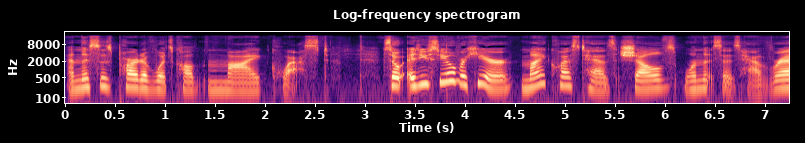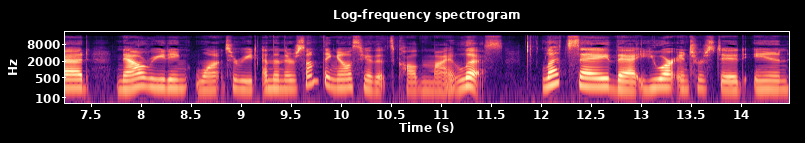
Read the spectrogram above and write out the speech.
and this is part of what's called My Quest. So as you see over here, My Quest has shelves, one that says have read, now reading, want to read, and then there's something else here that's called My List. Let's say that you are interested in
